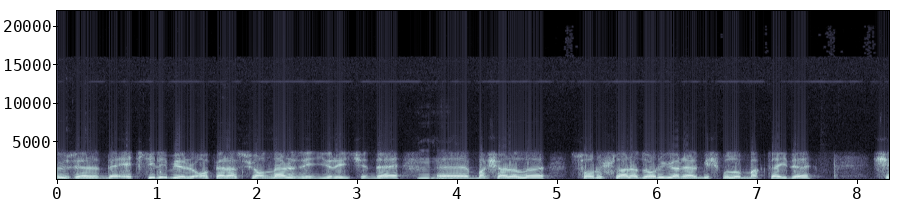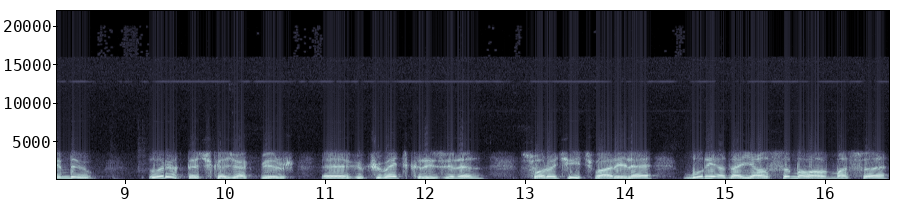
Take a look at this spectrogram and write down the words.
üzerinde etkili bir operasyonlar zinciri içinde e, başarılı sonuçlara doğru yönelmiş bulunmaktaydı. Şimdi Irak'ta çıkacak bir e, hükümet krizinin sonuç itibariyle buraya da yansımaması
